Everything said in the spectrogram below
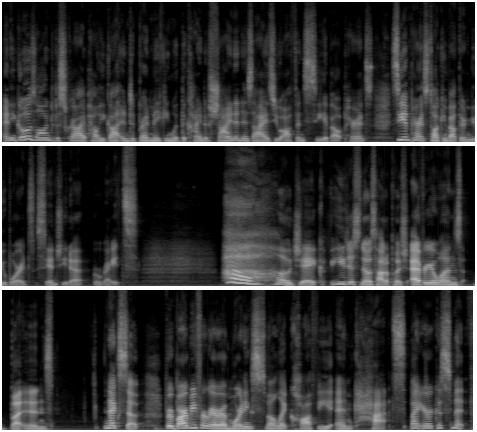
And he goes on to describe how he got into bread making with the kind of shine in his eyes you often see about parents, seeing parents talking about their newborns, Sangeeta writes. oh, Jake, he just knows how to push everyone's buttons. Next up, for Barbie Ferreira, Mornings Smell Like Coffee and Cats by Erica Smith.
